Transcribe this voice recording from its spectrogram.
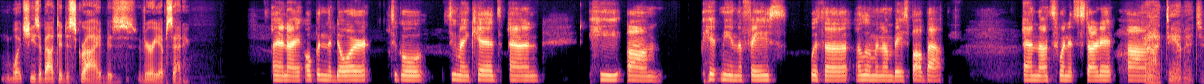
what she's about to describe is very upsetting. and I opened the door to go see my kids and he um hit me in the face with a aluminum baseball bat and that's when it started um God damn it.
